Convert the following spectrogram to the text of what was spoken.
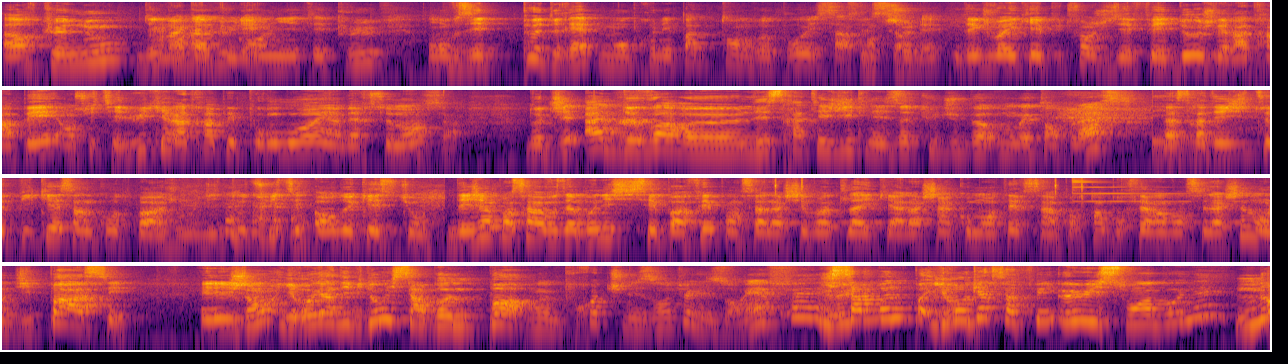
Alors que nous, dès On qu'on a a, vu qu'on n'y était plus, on faisait peu de reps mais on prenait pas de temps de repos et ça fonctionné. Dès que je voyais qu'il y avait plus de force, je disais fais deux, je vais rattraper. Ensuite c'est lui qui rattrapait pour moi et inversement. Donc j'ai hâte de voir euh, les stratégies que les autres youtubeurs vont mettre en place. La stratégie de se piquer, ça ne compte pas. Je vous le dis tout de suite, c'est hors de question. Déjà, pensez à vous abonner si c'est pas fait. Pensez à lâcher votre like et à lâcher un commentaire, c'est important pour faire avancer la chaîne. On le dit pas assez. Et les gens, ils regardent des vidéos, ils s'abonnent pas. Mais pourquoi tu les engueules Ils ont rien fait. Ils s'abonnent pas. Ils regardent, ça fait. Eux ils sont abonnés. Non,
